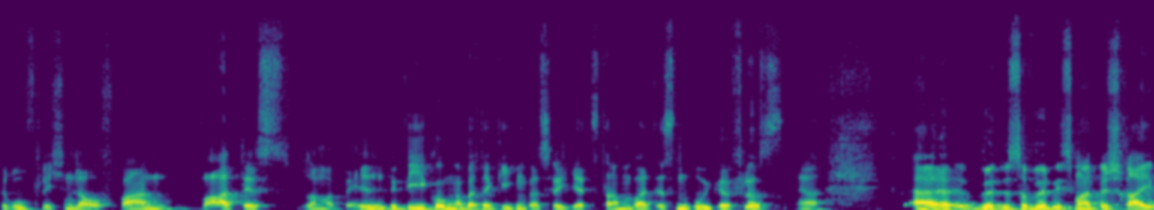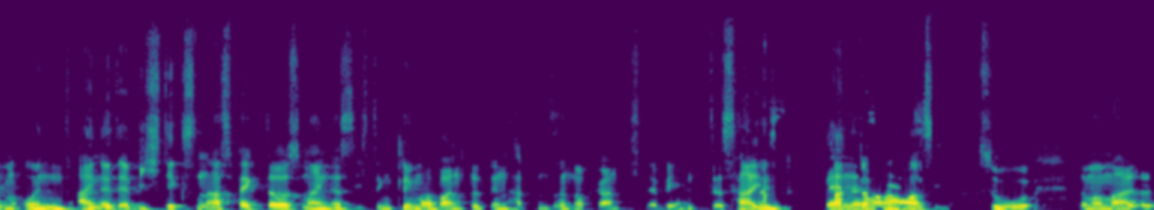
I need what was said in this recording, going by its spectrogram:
beruflichen Laufbahn war das, sagen wir, Wellenbewegung, aber dagegen, was wir jetzt haben, war das ein ruhiger Fluss. Ja. Äh, würde, so würde ich es mal beschreiben. Und einer der wichtigsten Aspekte aus meiner Sicht, den Klimawandel, den hatten Sie noch gar nicht erwähnt. Das heißt, wenn Ach, es zu, sagen wir mal,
